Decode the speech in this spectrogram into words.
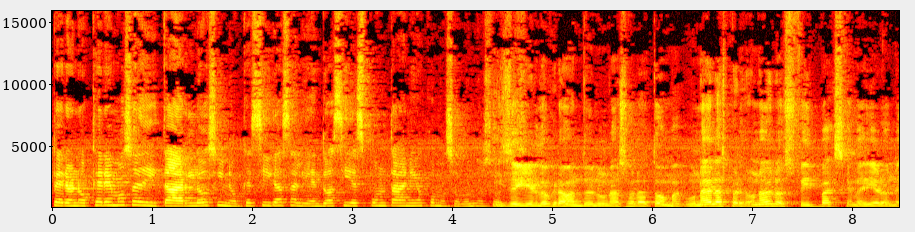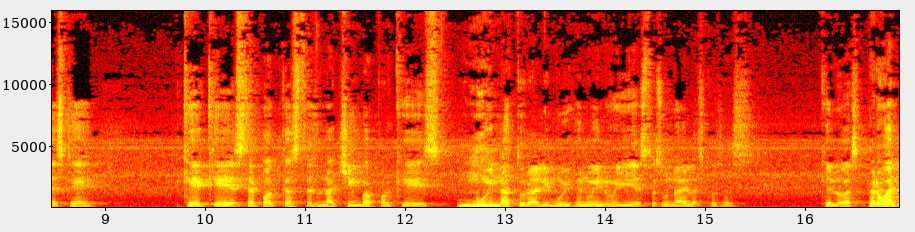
pero no queremos editarlo, sino que siga saliendo así espontáneo como somos nosotros. Y seguirlo grabando en una sola toma. Una de las uno de los feedbacks que me dieron es que, que, que, este podcast es una chimba porque es muy natural y muy genuino y esto es una de las cosas que lo hace. Pero bueno,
